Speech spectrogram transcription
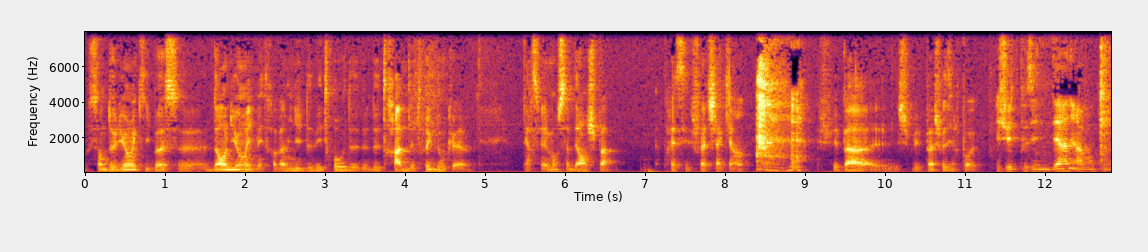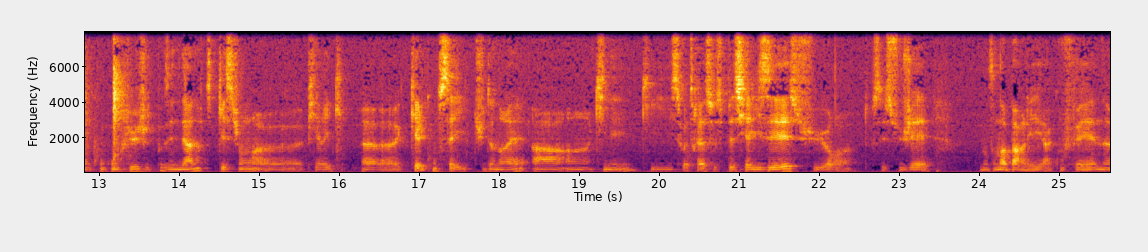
au centre de Lyon et qui bosse euh, dans Lyon, il mettra 20 minutes de métro, de, de- de tram, de trucs. Donc, euh, personnellement, ça me dérange pas. Après, c'est le choix de chacun. je vais pas, je vais pas choisir pour eux. Je vais te poser une dernière, avant qu'on conclue, je vais te poser une dernière petite question, euh, Pierrick. Euh, quel conseil tu donnerais à un kiné qui souhaiterait se spécialiser sur euh, tous ces sujets dont on a parlé, acouphènes,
